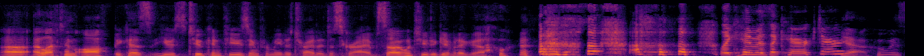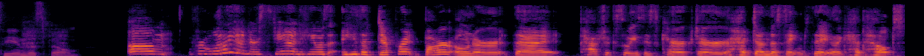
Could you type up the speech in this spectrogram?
Uh, I left him off because he was too confusing for me to try to describe. So I want you to give it a go. like him as a character. yeah, who is he in this film? Um, from what I understand, he was he's a different bar owner that Patrick Swayze's character had done the same thing, like had helped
